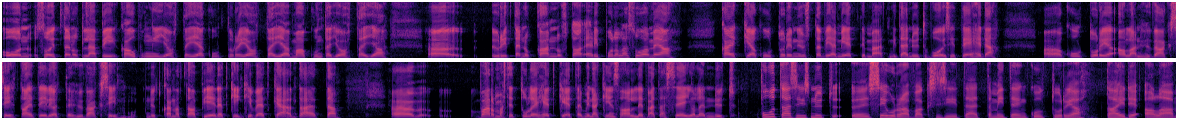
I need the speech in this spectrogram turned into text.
On soittanut läpi kaupunginjohtajia, kulttuurijohtajia, maakuntajohtajia, yrittänyt kannustaa eri puolilla Suomea kaikkia kulttuurin ystäviä miettimään, että mitä nyt voisi tehdä kulttuurialan hyväksi, taiteilijoiden hyväksi. Nyt kannattaa pienetkin kivet kääntää, että varmasti tulee hetki, että minäkin saan levätä, se ei ole nyt. Puhutaan siis nyt seuraavaksi siitä, että miten kulttuuri- ja taideala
